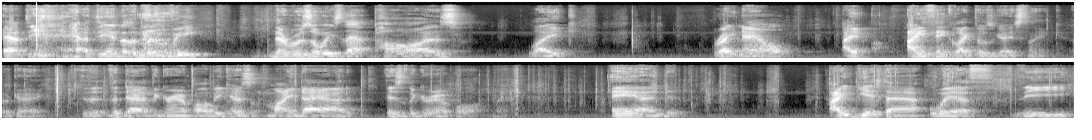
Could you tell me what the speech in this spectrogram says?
at the at the end of the movie, there was always that pause. Like right now, I I think like those guys think. Okay, the, the dad, the grandpa, because my dad is the grandpa, and I get that with the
